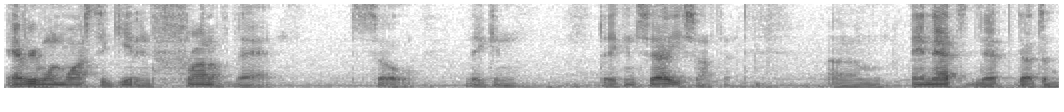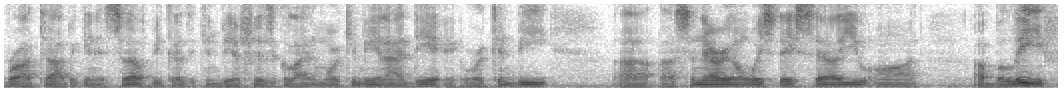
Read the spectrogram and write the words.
everyone wants to get in front of that, so they can they can sell you something. Um, and that's that that's a broad topic in itself because it can be a physical item or it can be an idea or it can be uh, a scenario in which they sell you on a belief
